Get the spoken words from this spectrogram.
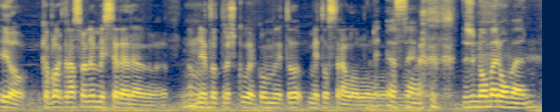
Jo, kapela, která se jmenuje Miserere, vole. A Hmm. mě to trošku, jako mi to, mi to sralo. vole. Jasně. Takže nomen omen.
